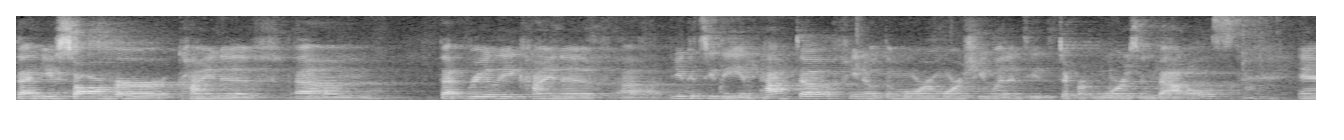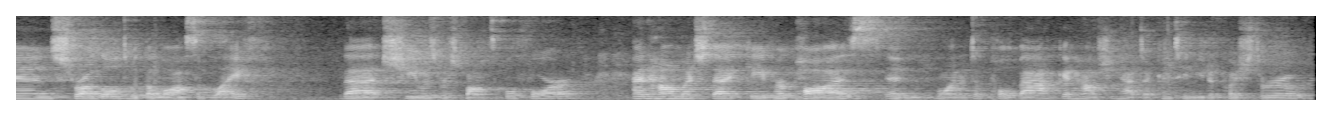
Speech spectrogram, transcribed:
that you saw her kind of, um, that really kind of, uh, you could see the impact of, you know, the more and more she went into these different wars and battles and struggled with the loss of life that she was responsible for and how much that gave her pause and wanted to pull back and how she had to continue to push through.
